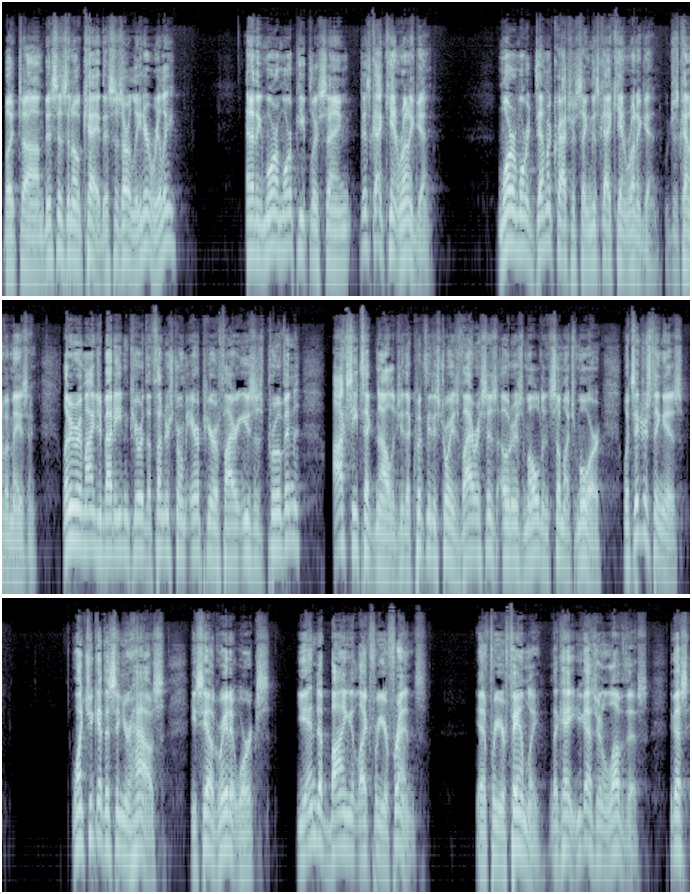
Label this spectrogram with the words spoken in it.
but um, this isn't okay. This is our leader, really? And I think more and more people are saying, this guy can't run again. More and more Democrats are saying this guy can't run again, which is kind of amazing. Let me remind you about Eden Pure. The Thunderstorm air purifier uses proven oxy technology that quickly destroys viruses, odors, mold, and so much more. What's interesting is Once you get this in your house, you see how great it works. You end up buying it like for your friends and for your family. Like, hey, you guys are going to love this because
